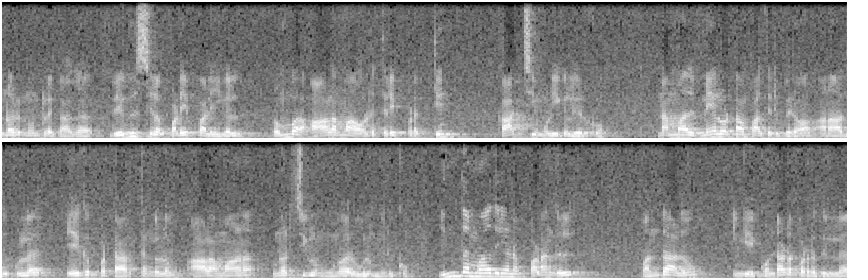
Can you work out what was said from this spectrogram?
உணரணுன்றதுக்காக வெகு சில படைப்பாளிகள் ரொம்ப ஆழமாக அவங்களோட திரைப்படத்தின் காட்சி மொழிகள் இருக்கும். நம்ம அது மேலோட்டம் பார்த்துட்டு போயிடும் ஆனால் அதுக்குள்ளே ஏகப்பட்ட அர்த்தங்களும் ஆழமான உணர்ச்சிகளும் உணர்வுகளும் இருக்கும். இந்த மாதிரியான படங்கள் வந்தாலும் இங்கே கொண்டாடப்படுறது இல்லை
